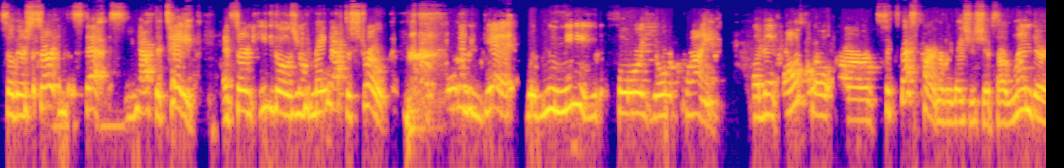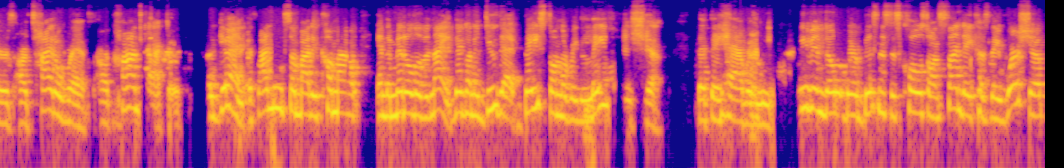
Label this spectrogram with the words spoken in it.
So there's certain steps you have to take and certain egos you may have to stroke in order to get what you need for your client. And then also our success partner relationships, our lenders, our title reps, our contractors. Again, if I need somebody come out in the middle of the night, they're going to do that based on the relationship that they have with me even though their business is closed on Sunday because they worship,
